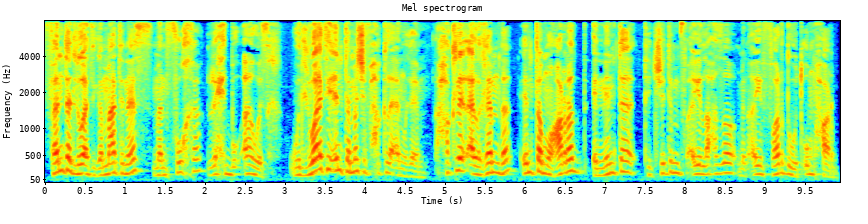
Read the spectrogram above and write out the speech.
فانت دلوقتي جمعت ناس منفوخة ريحة بقها وسخه ودلوقتي انت ماشي في حقل انغام حقل الألغام ده انت معرض ان انت تتشتم في أي لحظة من أي فرد وتقوم حرب.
